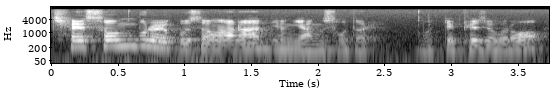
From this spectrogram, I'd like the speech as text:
체성분을 구성하는 영양소들 뭐 대표적으로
